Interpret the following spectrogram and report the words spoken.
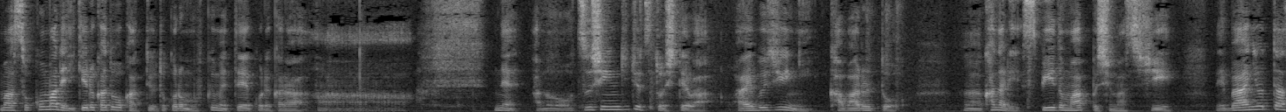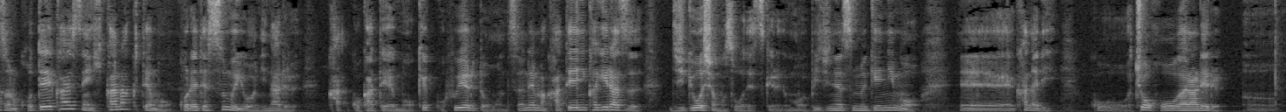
まあ、そこまでいけるかどうかっていうところも含めてこれからあね、あの通信技術としては 5G に変わると、うんかなりスピードもアップしますし場合によってはその固定回線引かなくてもこれで済むようになるご家庭も結構増えると思うんですよね、まあ、家庭に限らず事業者もそうですけれどもビジネス向けにも、えーかなりこう重宝がられるうん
